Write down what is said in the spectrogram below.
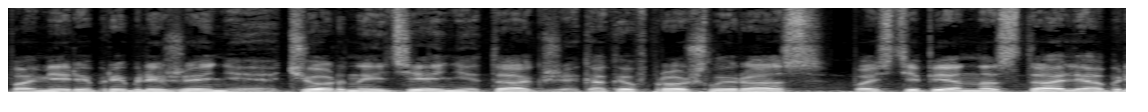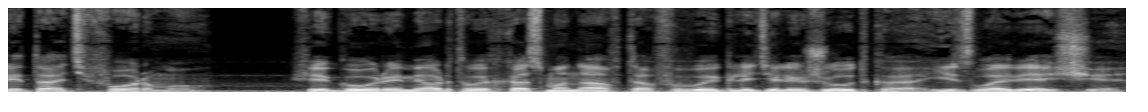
По мере приближения черные тени так же, как и в прошлый раз, постепенно стали обретать форму. Фигуры мертвых космонавтов выглядели жутко и зловеще.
